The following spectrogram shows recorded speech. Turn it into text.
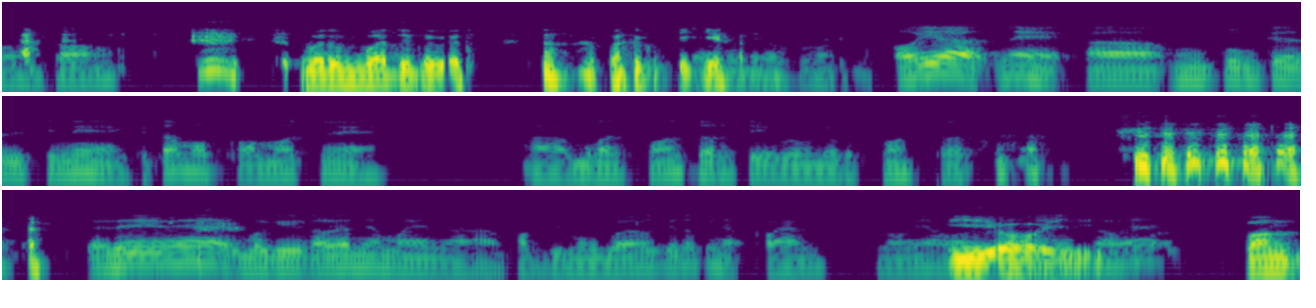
Lontong. Baru buat itu kan baru kepikir. Oh ya nih uh, mumpung kita di sini kita mau promote nih. Uh, bukan sponsor sih belum dapat sponsor. Jadi ini bagi kalian yang main uh, PUBG Mobile kita punya clan namanya iyo namanya lon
